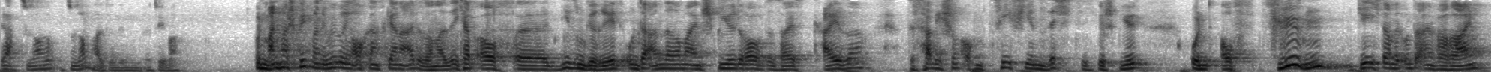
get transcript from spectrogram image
ja, Zusammenhalt in dem äh, Thema. Und manchmal spielt man im Übrigen auch ganz gerne alte Sachen. Also ich habe auf äh, diesem Gerät unter anderem ein Spiel drauf, das heißt Kaiser. Das habe ich schon auf dem C64 gespielt. Und auf Flügen gehe ich damit unter einfach rein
